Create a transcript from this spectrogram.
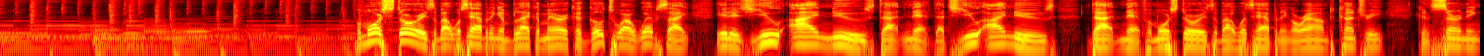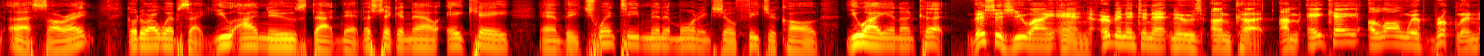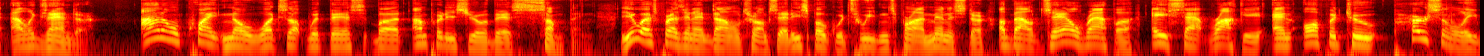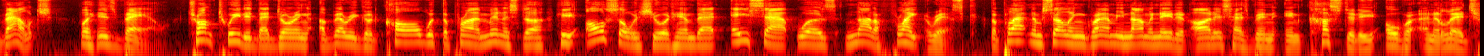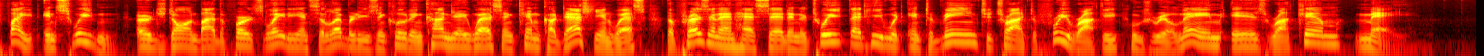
For more stories about what's happening in Black America, go to our website. It is uinews.net. That's uinews.net for more stories about what's happening around the country concerning us. All right? Go to our website, uinews.net. Let's check in now. AK and the 20 minute morning show feature called UIN Uncut. This is UIN, Urban Internet News Uncut. I'm AK along with Brooklyn Alexander. I don't quite know what's up with this, but I'm pretty sure there's something. U.S. President Donald Trump said he spoke with Sweden's Prime Minister about jail rapper ASAP Rocky and offered to personally vouch for his bail. Trump tweeted that during a very good call with the Prime Minister, he also assured him that ASAP was not a flight risk. The platinum selling Grammy nominated artist has been in custody over an alleged fight in Sweden urged on by the First Lady and celebrities including Kanye West and Kim Kardashian West, the president has said in a tweet that he would intervene to try to free Rocky, whose real name is Rakim May.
